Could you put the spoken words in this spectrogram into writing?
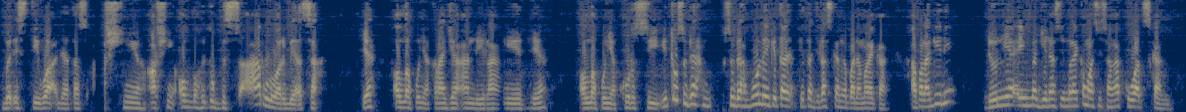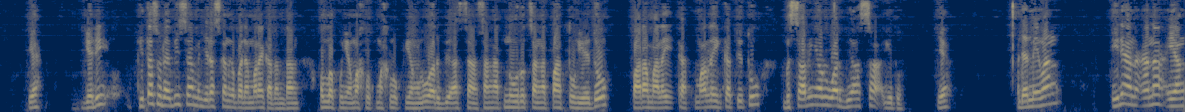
beristiwa di atas arsnya arsnya Allah itu besar luar biasa. Ya Allah punya kerajaan di langit ya. Allah punya kursi. Itu sudah sudah boleh kita kita jelaskan kepada mereka. Apalagi ini dunia imajinasi mereka masih sangat kuat sekali. Ya. Jadi kita sudah bisa menjelaskan kepada mereka tentang Allah punya makhluk-makhluk yang luar biasa, sangat nurut, sangat patuh yaitu para malaikat. Malaikat itu besarnya luar biasa gitu, ya. Dan memang ini anak-anak yang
